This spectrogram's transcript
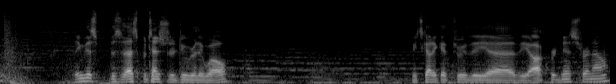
I think this this has potential to do really well. We just gotta get through the uh, the awkwardness for now.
